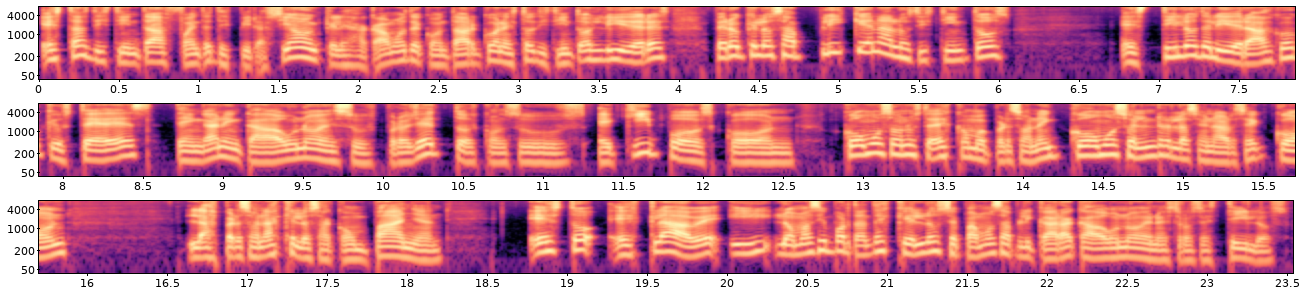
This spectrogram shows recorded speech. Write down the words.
estas distintas fuentes de inspiración que les acabamos de contar con estos distintos líderes, pero que los apliquen a los distintos estilos de liderazgo que ustedes tengan en cada uno de sus proyectos, con sus equipos, con cómo son ustedes como persona y cómo suelen relacionarse con las personas que los acompañan. Esto es clave y lo más importante es que lo sepamos aplicar a cada uno de nuestros estilos.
